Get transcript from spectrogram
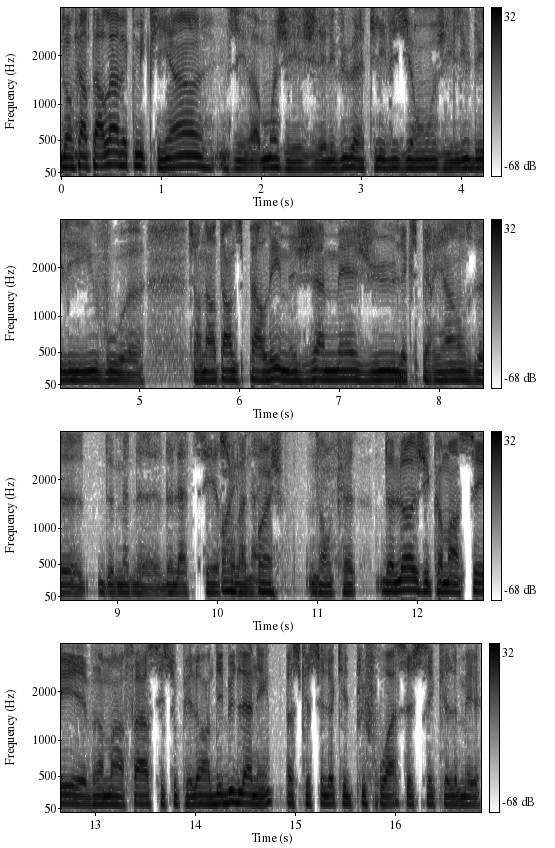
Donc, en parlant avec mes clients, ils me Ah, moi, j'ai, je l'ai vu à la télévision, j'ai lu des livres ou euh, j'en ai entendu parler, mais jamais j'ai eu l'expérience de, de mettre de, de la tire Ouais, sur la neige. ouais. Donc, euh, de là, j'ai commencé vraiment à faire ces soupers-là en début de l'année, parce que c'est là qu'il est le plus froid. Je sais que le, le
